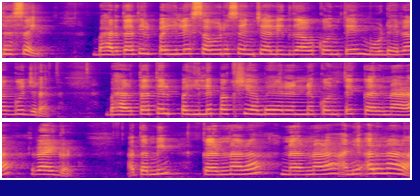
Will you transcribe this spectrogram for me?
धसई. भारतातील पहिले सौर संचालित गाव कोणते? मोढेरा गुजरात. भारतातील पहिले पक्षी अभयारण्य कोणते? कर्नाळा रायगड. आता मी कर्नाळा नरनाळा आणि अर्नाळा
